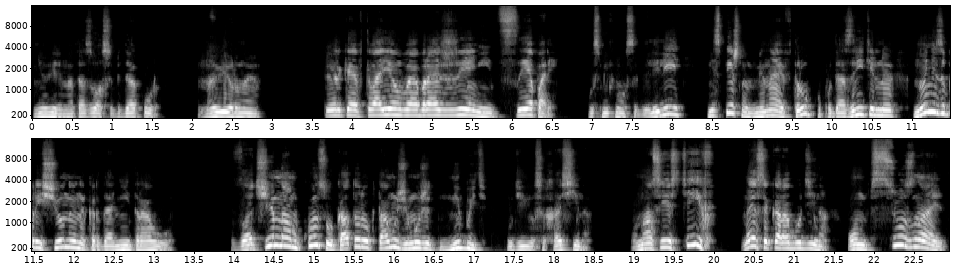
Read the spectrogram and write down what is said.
неуверенно отозвался Бедокур. Наверное. Только в твоем воображении, цепарь, усмехнулся Галилей неспешно вминая в трубку подозрительную, но не запрещенную на кардании траву. «Зачем нам консул, которого к тому же может не быть?» – удивился Хасина. «У нас есть их, Месса Карабудина, он все знает».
